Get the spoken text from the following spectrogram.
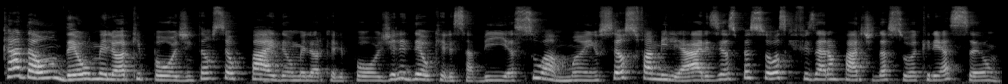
Cada um deu o melhor que pôde. Então, seu pai deu o melhor que ele pôde, ele deu o que ele sabia, sua mãe, os seus familiares e as pessoas que fizeram parte da sua criação.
